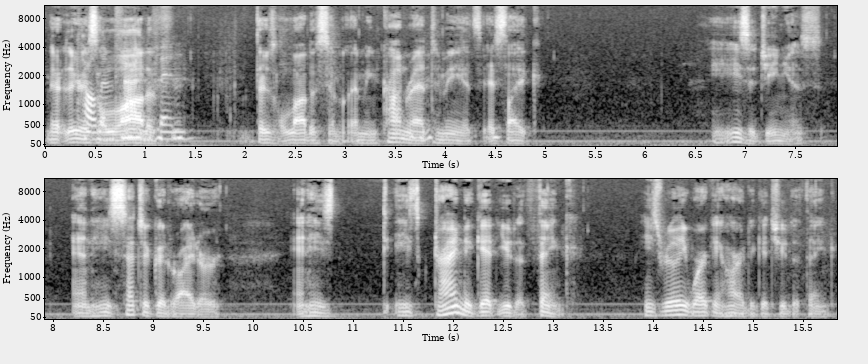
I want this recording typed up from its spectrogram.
There, there call is a lot of and there's a lot of similar. I mean, Conrad to me, it's it's like he's a genius, and he's such a good writer, and he's he's trying to get you to think. He's really working hard to get you to think,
